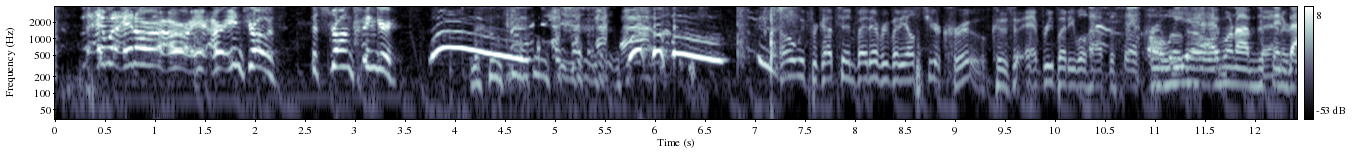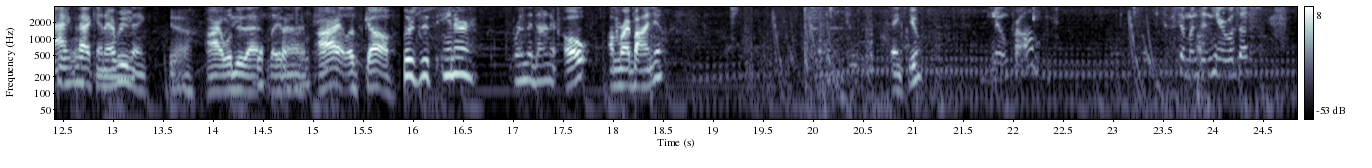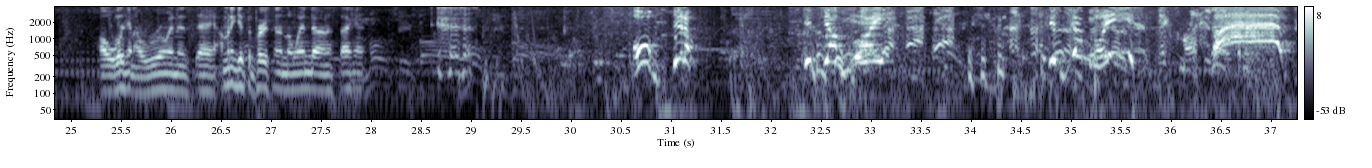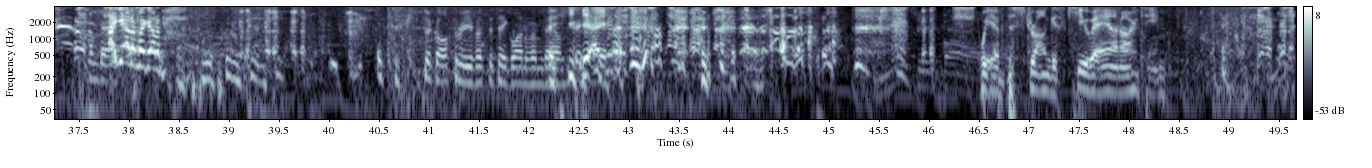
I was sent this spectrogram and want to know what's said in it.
and, we- and our, our our intros. The strong finger. Woo! Woo! Oh, we forgot to invite everybody else to your crew because everybody will have the same oh, crew Oh logo yeah, everyone will have the same backpack and everything. Yeah. All right, we'll do that Next later on. All right, let's go. There's this inner. We're in the diner. Oh, I'm right behind you. Thank you. No problem. Someone's in here with us. Oh, we're gonna ruin his day. I'm gonna get the person in the window in a second. oh, get him! Good jump, boy! Good jump, boy! Ah! I got him! I got him! It took, it took all three of us to take one of them down. Yeah, yeah. we have the strongest QA on our team.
